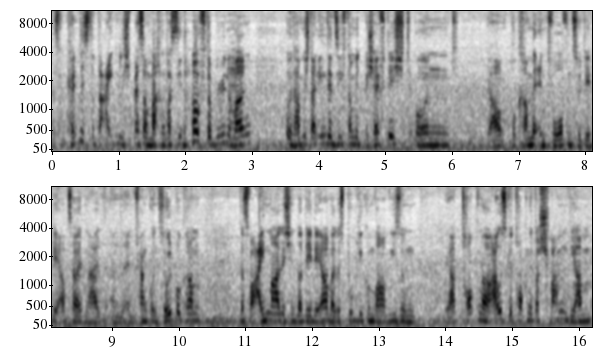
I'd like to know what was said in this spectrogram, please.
das könntest du da eigentlich besser machen, was die da auf der Bühne mhm. machen und habe mich dann intensiv damit beschäftigt und ja, Programme entworfen zu DDR-Zeiten, halt ein, ein Funk- und Soul-Programm. Mhm. Das war einmalig in der DDR, weil das Publikum war wie so ein ja, trockener, ausgetrockneter Schwamm. Die haben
